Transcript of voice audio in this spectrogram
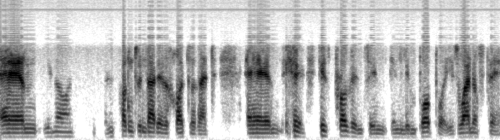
Um, you know, according to Ndade that um, his province in, in Limpopo is one of the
